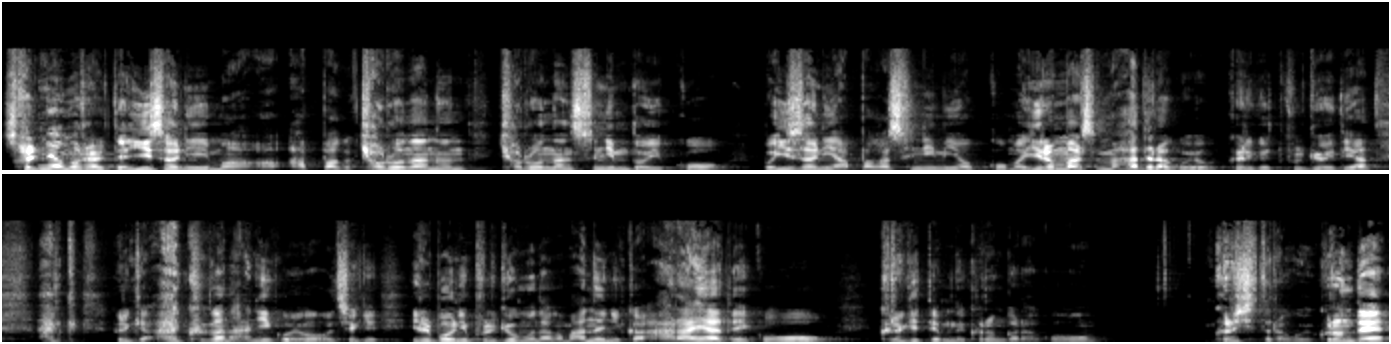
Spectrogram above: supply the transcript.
설명을 할 때 이선이 뭐 아, 아빠가 결혼하는 결혼한 스님도 있고 뭐 이선이 아빠가 스님이었고 막 이런 말씀을 하더라고요. 그러니까 불교에 대한 아, 그, 그러니까 아 그건 아니고요. 저기 일본이 불교 문화가 많으니까 알아야 되고 그렇기 때문에 그런 거라고 그러시더라고요. 그런데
